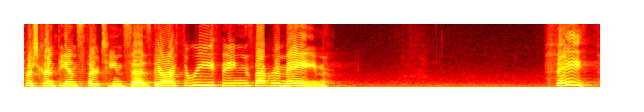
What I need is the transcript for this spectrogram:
1 Corinthians 13 says, There are three things that remain faith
